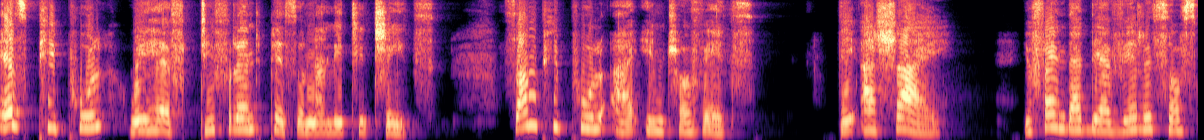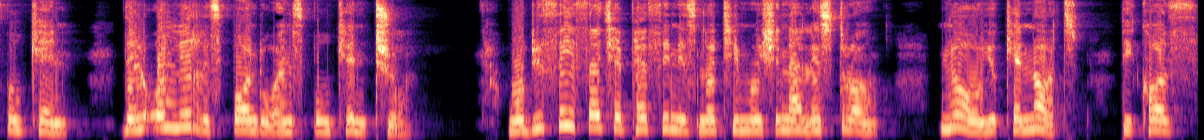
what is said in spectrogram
As people, we have different personality traits. Some people are introverts. They are shy. You find that they are very soft spoken. They'll only respond when spoken to. Would you say such a person is not emotionally strong? No, you cannot because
